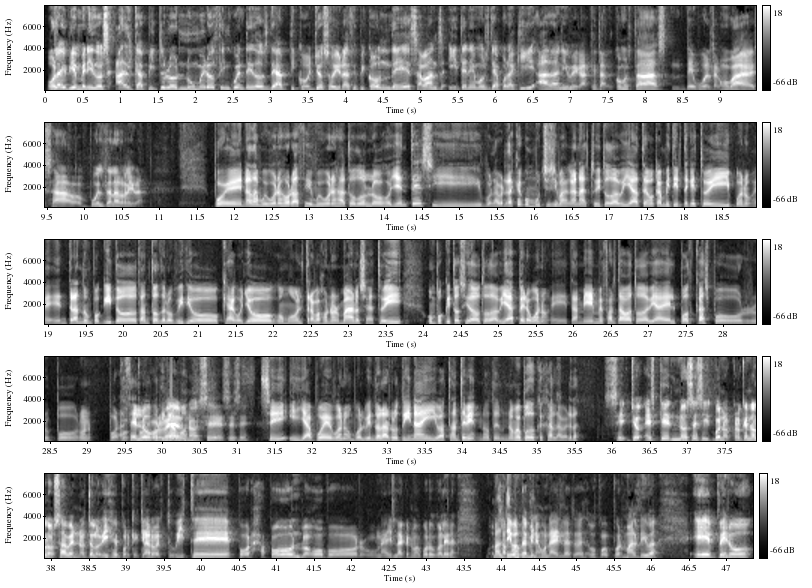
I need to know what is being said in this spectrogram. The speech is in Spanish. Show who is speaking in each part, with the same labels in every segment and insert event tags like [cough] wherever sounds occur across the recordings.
Speaker 1: Hola y bienvenidos al capítulo número 52 de Áptico. Yo soy Horacio Picón de Savants y tenemos ya por aquí a Dani Vega. ¿Qué tal? ¿Cómo estás de vuelta? ¿Cómo va esa vuelta a la realidad?
Speaker 2: Pues nada, muy buenas Horacio y muy buenas a todos los oyentes y pues la verdad es que con muchísimas ganas. Estoy todavía, tengo que admitirte que estoy, bueno, eh, entrando un poquito tanto de los vídeos que hago yo como el trabajo normal, o sea, estoy un poquito oxidado todavía, pero bueno, eh, también me faltaba todavía el podcast por, por bueno, por hacerlo,
Speaker 1: por volver, digamos. ¿no? Sí, sí, sí.
Speaker 2: Sí, y ya pues bueno, volviendo a la rutina y bastante bien, no, te, no me puedo quejar, la verdad.
Speaker 1: Sí, yo es que no sé si, bueno, creo que no lo sabes, no te lo dije porque claro, estuviste por Japón, luego por una isla que no me acuerdo cuál era.
Speaker 2: Maldiva.
Speaker 1: Japón también es una isla, o por, por Maldiva. Eh, pero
